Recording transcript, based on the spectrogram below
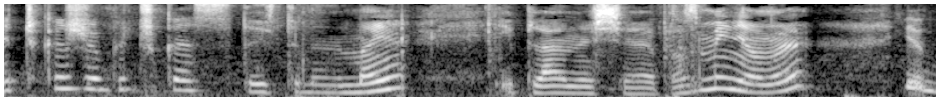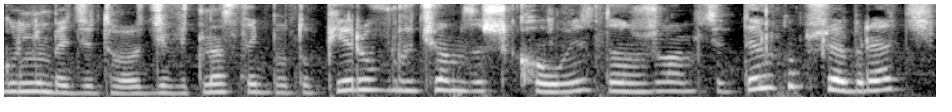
Byczka, żebyczka, z tej strony Maja i plany się pozmieniamy. I ogólnie będzie to o 19, bo dopiero wróciłam ze szkoły, zdążyłam się tylko przebrać.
